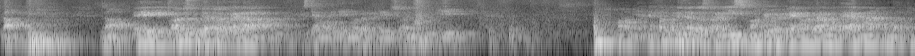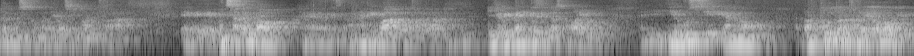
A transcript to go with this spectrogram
No, no. E quando è scoppiata la guerra che stiamo vedendo per televisione, TV, mamma mia, mi ha fatto un effetto stranissimo anche perché è una guerra moderna combattuta come si combatteva cento anni fa. E pensate un po', eh, anche qua il ripetersi della storia, i, i russi che hanno battuto Napoleone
